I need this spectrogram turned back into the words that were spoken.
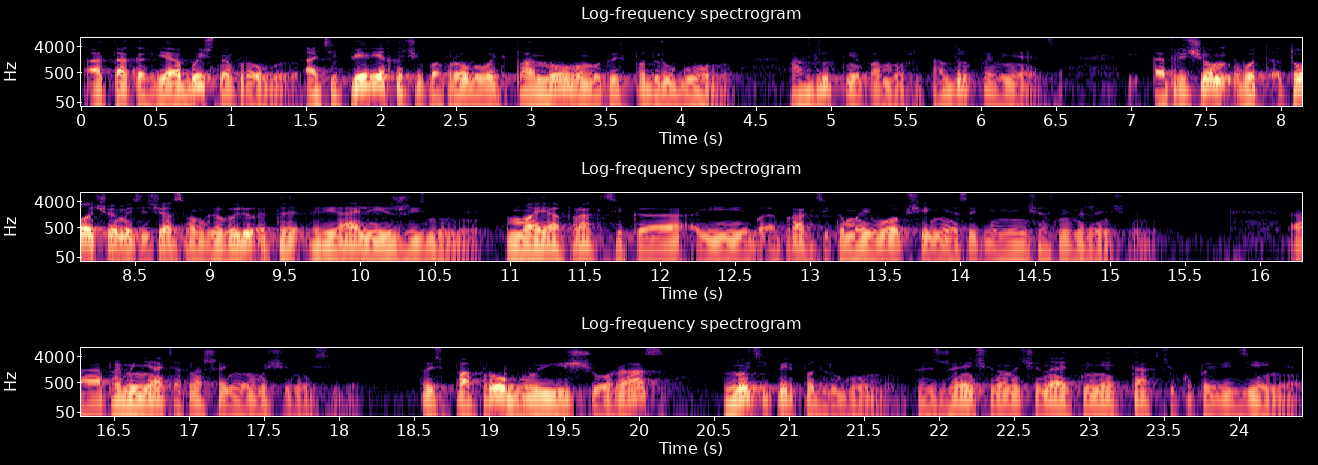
а так как я обычно пробую, а теперь я хочу попробовать по-новому, то есть по-другому. А вдруг мне поможет, а вдруг поменяется. А причем вот то, о чем я сейчас вам говорю, это реалии жизненные. Моя практика и практика моего общения с этими несчастными женщинами. А, поменять отношение мужчины к себе. То есть попробую еще раз, но теперь по-другому. То есть женщина начинает менять тактику поведения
